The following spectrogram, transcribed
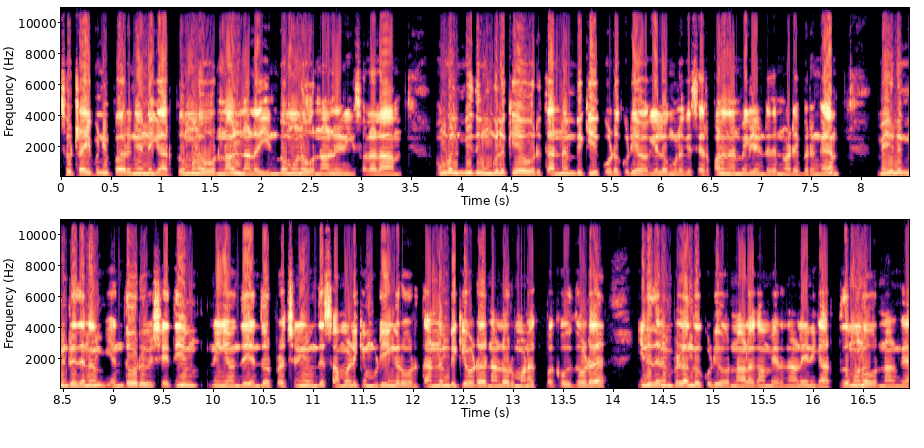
ஸோ ட்ரை பண்ணி பாருங்க. இன்னைக்கு அற்புதமான ஒரு நாள் நல்ல இன்பமான ஒரு நாள் இன்னைக்கு சொல்லலாம். உங்கள் மீது உங்களுக்கே ஒரு தன்னம்பிக்கை கூடக்கூடிய வகையில் உங்களுக்கு சிறப்பான நன்மைகள் என்ற தினம் நடைபெறுங்க. மேலும் இன்றைய தினம் எந்த ஒரு விஷயத்தையும் நீங்கள் வந்து எந்த ஒரு பிரச்சனையும் வந்து சமாளிக்க முடியுங்கிற ஒரு தன்னம்பிக்கையோட நல்ல ஒரு மனப்பக்குவத்தோட இந்த தினம் விளங்கக்கூடிய ஒரு நாளாக அமைகிறதுனால இன்னைக்கு அற்புதமான ஒரு நாளுங்க.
